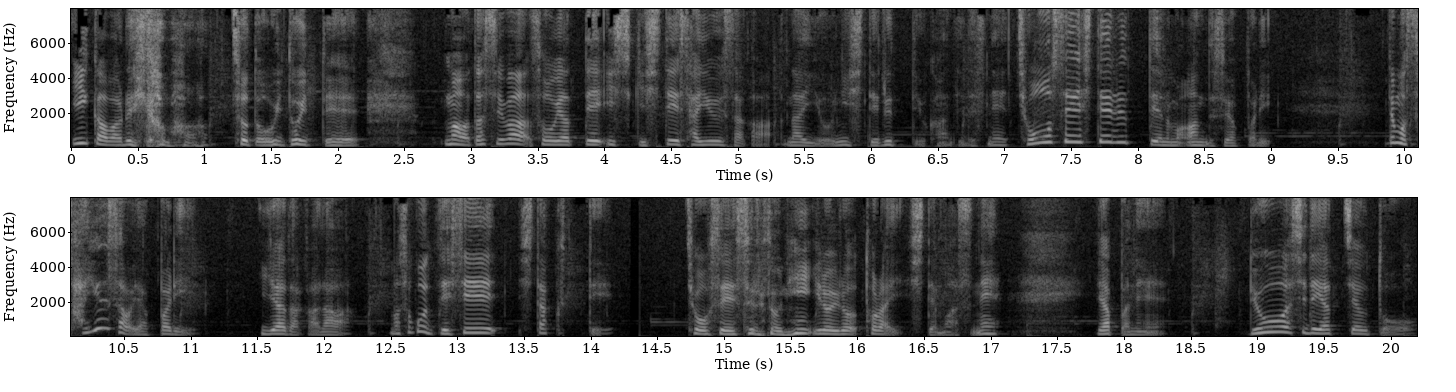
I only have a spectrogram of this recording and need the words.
いいか悪いかはちょっと置いといてまあ私はそうやって意識して左右差がないようにしてるっていう感じですね調整してるっていうのもあるんですよやっぱりでも左右差はやっぱり嫌だからまあ、そこを是正したくって調整するのにいろいろトライしてますね。やっぱね両足でやっちゃうと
